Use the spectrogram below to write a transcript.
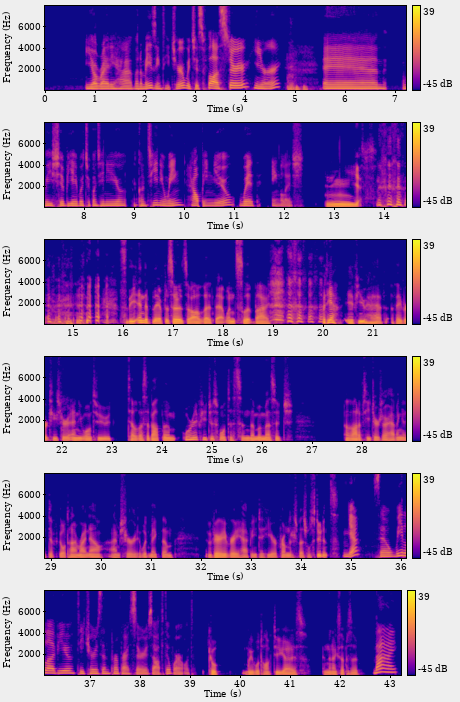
you already have an amazing teacher, which is Foster here. and we should be able to continue continuing helping you with English. Mm, yes. so the end of the episode, so I'll let that one slip by. But yeah, if you have a favorite teacher and you want to tell us about them, or if you just want to send them a message, a lot of teachers are having a difficult time right now. I'm sure it would make them very, very happy to hear from their special students. Yeah. So we love you, teachers and professors of the world. Cool. We will talk to you guys in the next episode. Bye.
